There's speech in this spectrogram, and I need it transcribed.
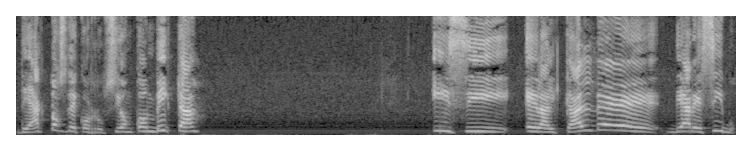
de actos de corrupción, convicta y si el alcalde de Arecibo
